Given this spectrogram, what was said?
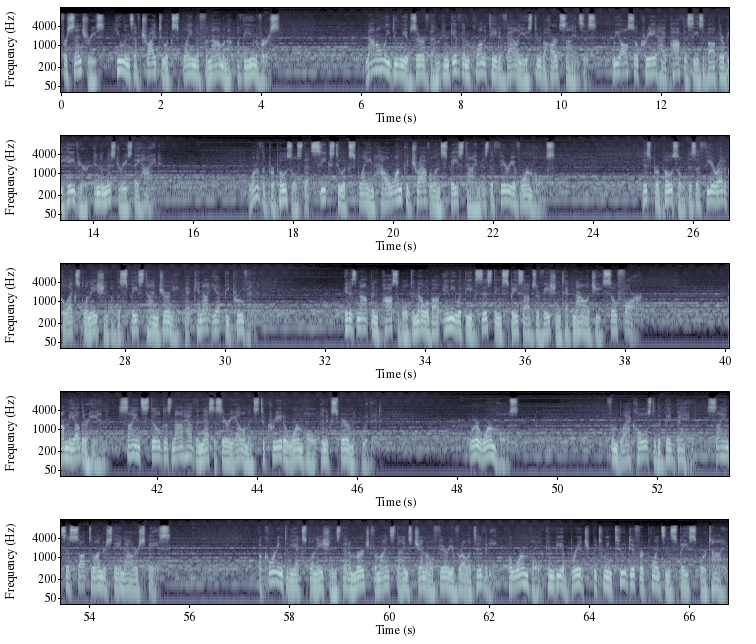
For centuries, humans have tried to explain the phenomena of the universe. Not only do we observe them and give them quantitative values through the hard sciences, we also create hypotheses about their behavior and the mysteries they hide. One of the proposals that seeks to explain how one could travel in spacetime is the theory of wormholes. This proposal is a theoretical explanation of the space-time journey that cannot yet be proven. It has not been possible to know about any with the existing space observation technology so far. On the other hand, science still does not have the necessary elements to create a wormhole and experiment with it. What are wormholes? From black holes to the Big Bang, science has sought to understand outer space. According to the explanations that emerged from Einstein's general theory of relativity, a wormhole can be a bridge between two different points in space or time.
